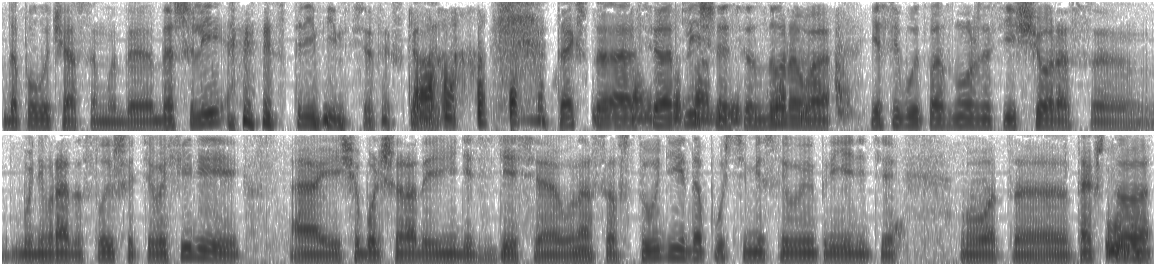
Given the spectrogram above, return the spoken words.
до получаса мы до, дошли, стремимся, так сказать. Так что все отлично, все здорово. Если будет возможность еще раз, э, будем рады слышать в эфире, а еще больше рады видеть здесь э, у нас в студии, допустим, если вы приедете. Вот, так что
